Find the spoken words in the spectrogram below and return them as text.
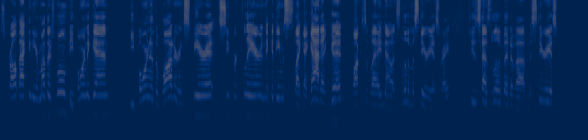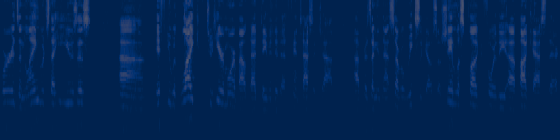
Just crawl back into your mother's womb, be born again, be born of the water and spirit. It's super clear. And Nicodemus is like, I got it, good. Walks away. No, it's a little mysterious, right? Jesus has a little bit of uh, mysterious words and language that he uses. Uh, if you would like to hear more about that, David did a fantastic job uh, presenting that several weeks ago. So, shameless plug for the uh, podcast there.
